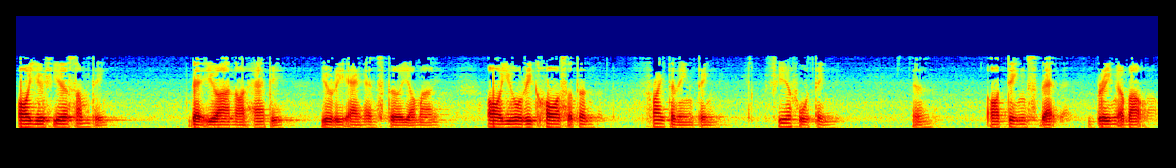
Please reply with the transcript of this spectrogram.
Or you hear something that you are not happy, you react and stir your mind. Or you recall certain frightening thing, fearful thing, yeah? or things that bring about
